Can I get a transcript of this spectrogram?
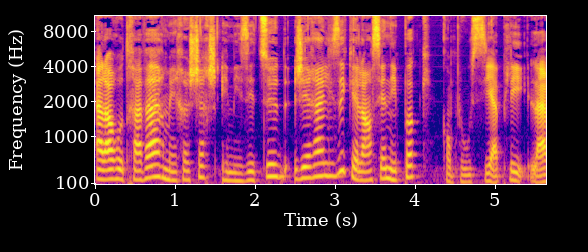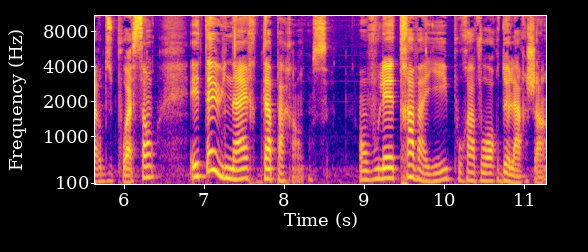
Alors, au travers mes recherches et mes études, j'ai réalisé que l'ancienne époque, qu'on peut aussi appeler l'ère du poisson, était une ère d'apparence. On voulait travailler pour avoir de l'argent.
